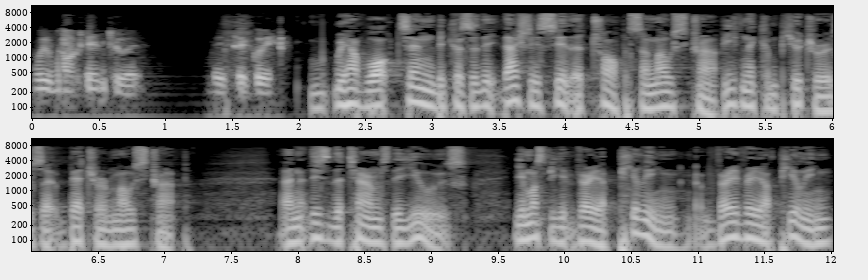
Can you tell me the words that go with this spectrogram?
we walked into it, basically. We have walked in because they actually say at the top it's a mousetrap. Even the computer is a better mousetrap. And these are the terms they use. You must be very appealing, very, very appealing.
